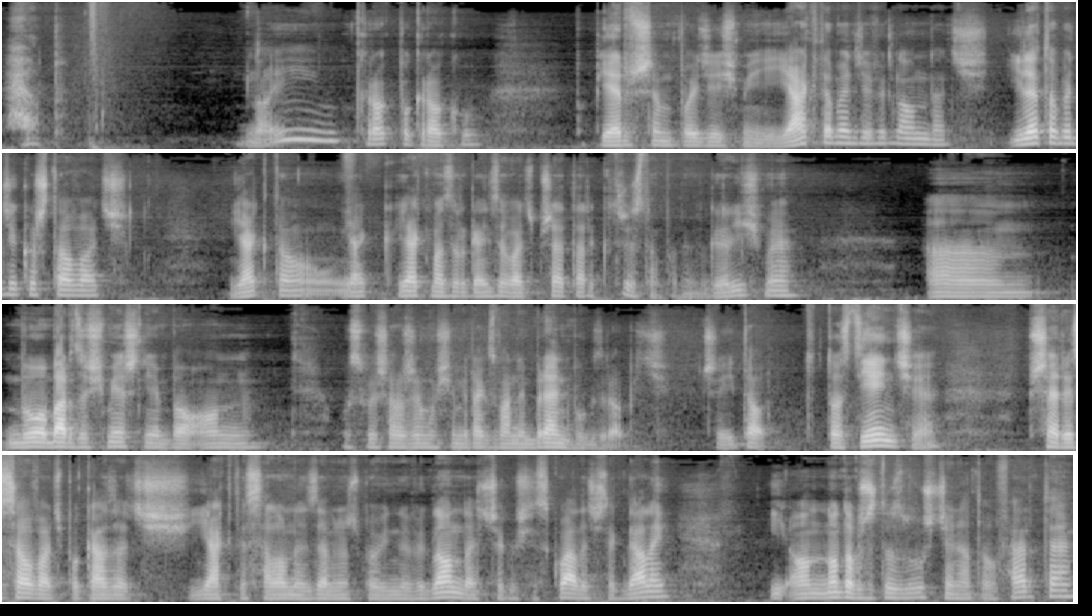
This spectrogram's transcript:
help. No i krok po kroku. Mu powiedzieliśmy, jak to będzie wyglądać, ile to będzie kosztować, jak, to, jak, jak ma zorganizować przetarg. Zresztą potem wygraliśmy. Um, było bardzo śmiesznie, bo on usłyszał, że musimy tak zwany brandbook zrobić. Czyli to, to zdjęcie przerysować, pokazać, jak te salony z zewnątrz powinny wyglądać, czego się składać i tak dalej. I on, no dobrze, to złóżcie na tę ofertę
